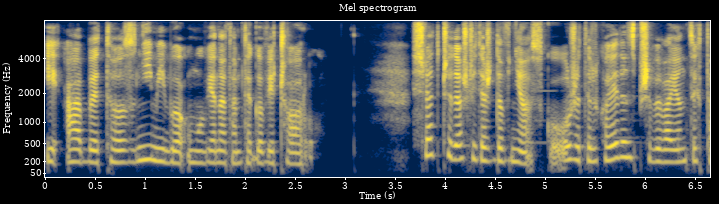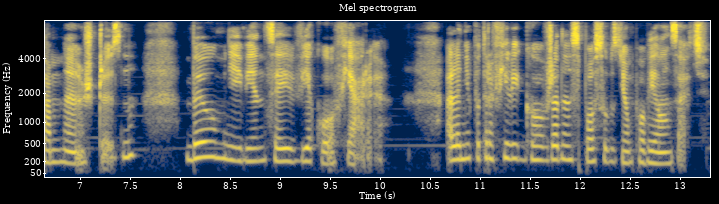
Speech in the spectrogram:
i aby to z nimi była umówiona tamtego wieczoru. Śledczy doszli też do wniosku, że tylko jeden z przebywających tam mężczyzn był mniej więcej w wieku ofiary, ale nie potrafili go w żaden sposób z nią powiązać.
